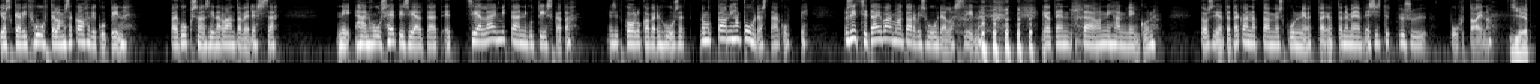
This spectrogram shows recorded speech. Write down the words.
jos kävit huuhtelemassa kahvikupin tai kuksan siinä rantavedessä, niin hän huusi heti sieltä, että, että siellä ei mitään niin kuin tiskata. Ja sitten koulukaveri huusi, että no mutta tämä on ihan puhdas tämä kuppi. No sit sitä ei varmaan tarvisi huudella siinä. Joten tämä on ihan niin kuin tosiaan. Tätä kannattaa myös kunnioittaa, jotta ne meidän vesistöt pysyy puhtaina. Jep.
